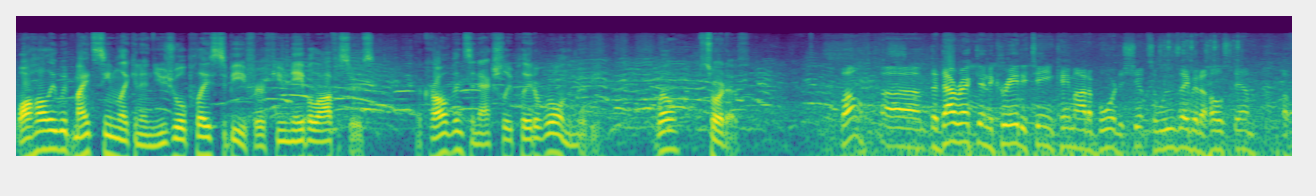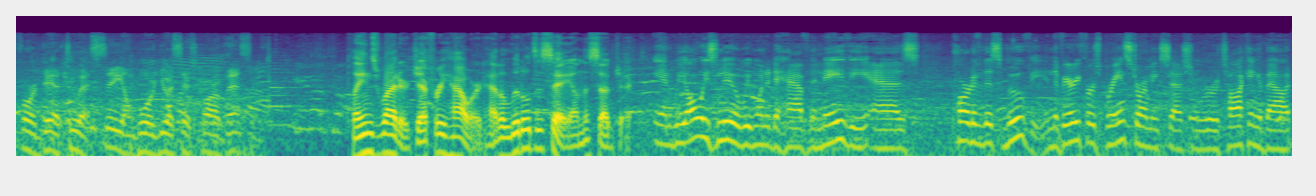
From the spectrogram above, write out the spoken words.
While Hollywood might seem like an unusual place to be for a few naval officers, a Carl Vincent actually played a role in the movie. Well, sort of. Well, uh, the director and the creative team came out aboard the ship, so we was able to host them for a day or two at sea on board USS Carl Vinson. Planes writer Jeffrey Howard had a little to say on the subject. And we always knew we wanted to have the Navy as part of this movie. In the very first brainstorming session, we were talking about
